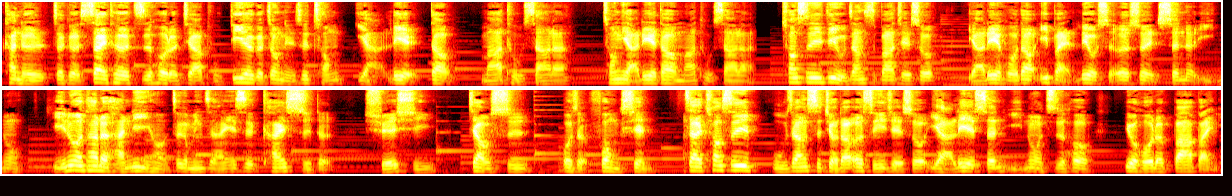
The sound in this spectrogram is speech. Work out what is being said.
看的这个赛特之后的家谱，第二个重点是从亚列到马土沙拉，从亚列到马土沙拉。创世记第五章十八节说，亚列活到一百六十二岁，生了以诺。以诺它的含义哈，这个名字含义是开始的学习、教师或者奉献。在创世记五章十九到二十一节说，亚列生以诺之后，又活了八百年，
